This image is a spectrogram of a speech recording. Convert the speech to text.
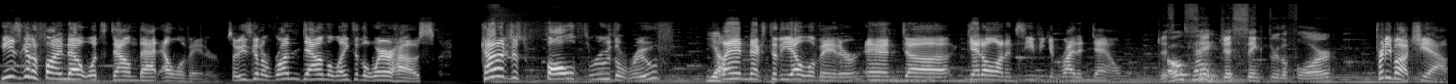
He's going to find out what's down that elevator. So he's going to run down the length of the warehouse, kind of just fall through the roof, Yeah. land next to the elevator, and uh, get on and see if he can ride it down. Just Okay. Sink, just sink through the floor. Pretty much, yeah.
